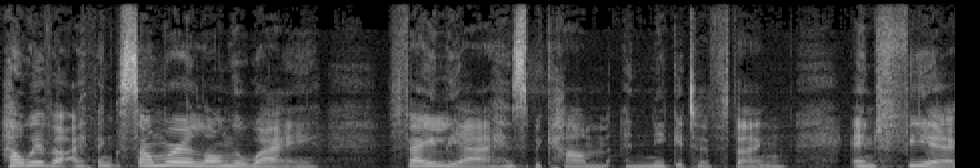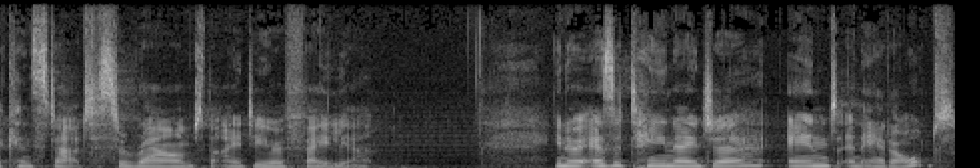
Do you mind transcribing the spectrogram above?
However, I think somewhere along the way, failure has become a negative thing and fear can start to surround the idea of failure. You know, as a teenager and an adult,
